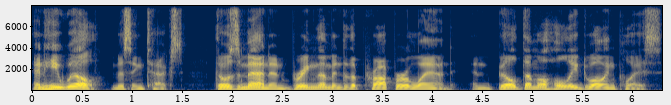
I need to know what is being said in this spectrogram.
And he will, missing text, those men and bring them into the proper land, and build them a holy dwelling place,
